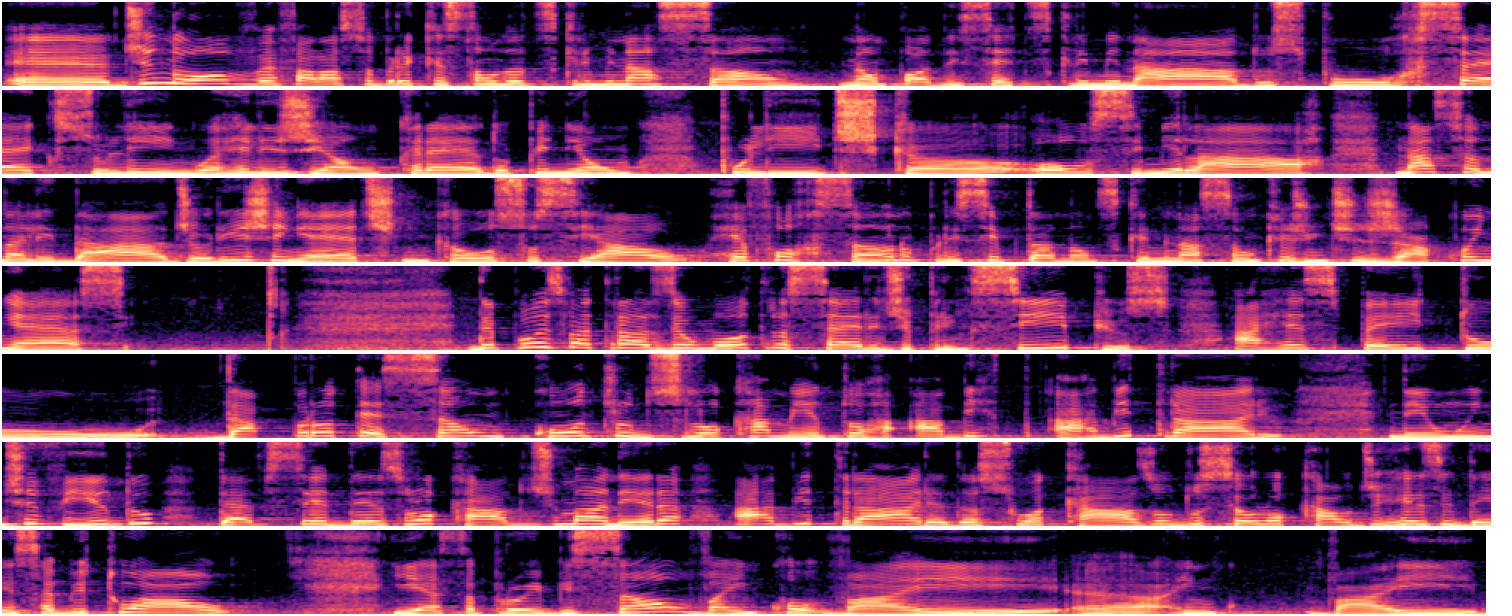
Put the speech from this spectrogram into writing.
É, de novo, vai falar sobre a questão da discriminação. Não podem ser discriminados por sexo, língua, religião, credo, opinião política ou similar, nacionalidade, origem étnica ou social, reforçando o princípio da não discriminação que a gente já conhece. Depois vai trazer uma outra série de princípios a respeito da proteção contra o deslocamento arbitrário. Nenhum indivíduo deve ser deslocado de maneira arbitrária da sua casa ou do seu local de residência habitual. E essa proibição vai, vai, é, vai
